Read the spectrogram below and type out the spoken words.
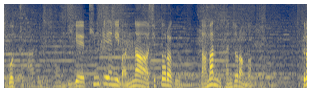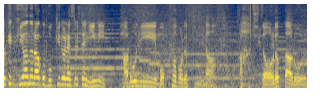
죽었죠. 이게 팀게임이 맞나 싶더라고요. 나만 간절한가? 그렇게 귀환을 하고 복귀를 했을 땐 이미 바론이 먹혀버렸습니다. 아 진짜 어렵다 롤.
